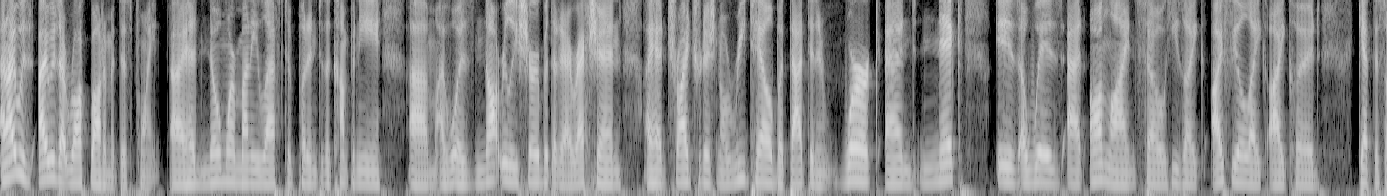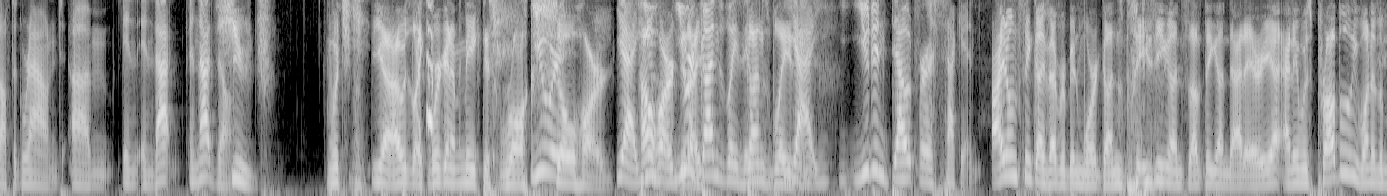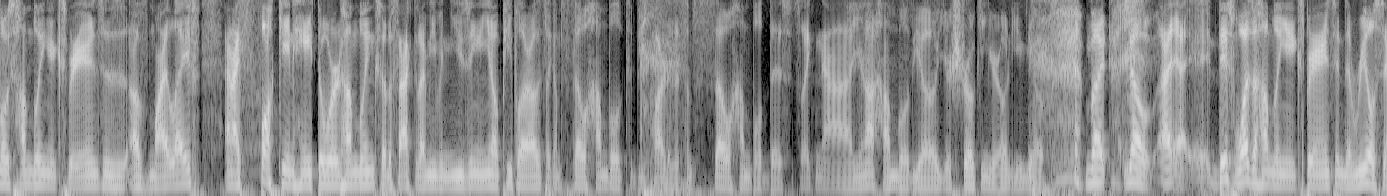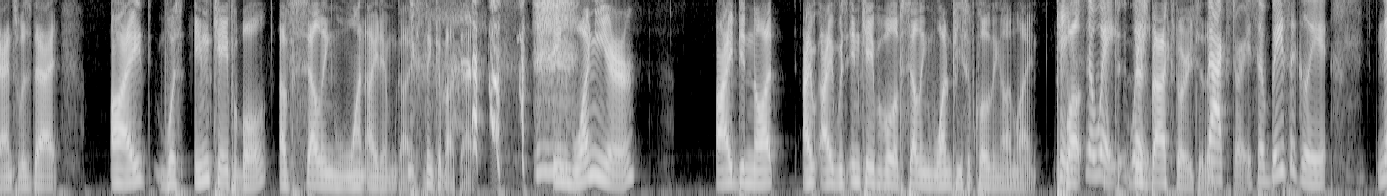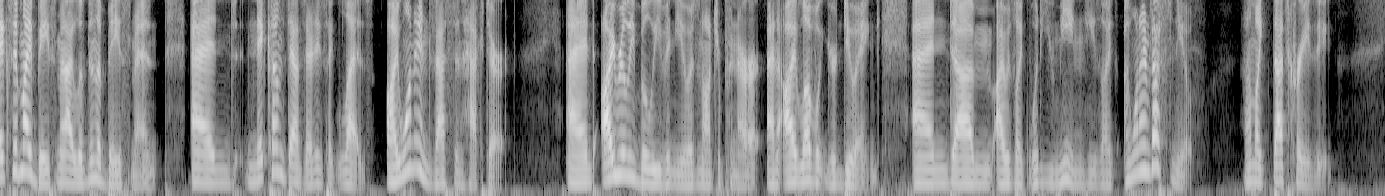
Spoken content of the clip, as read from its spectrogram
and i was i was at rock bottom at this point i had no more money left to put into the company um, i was not really sure about the direction i had tried traditional retail but that didn't work and nick is a whiz at online so he's like i feel like i could get this off the ground um, in in that in that zone. Huge. Which, yeah, I was like, we're gonna make this rock were- so hard. Yeah, How you, hard You were I- guns blazing. Guns blazing. Yeah, you didn't doubt for a second. I don't think I've ever been more guns blazing on something on that area, and it was probably one of the most humbling experiences of my life. And I fucking hate the word humbling. So the fact that I'm even using, it, you know, people are always like, "I'm so humbled to be part of this. I'm so humbled." This, it's like, nah, you're not humbled, yo. You're stroking your own ego. but no, I, I, this was a humbling experience in the real sense. Was that I was incapable of selling one item, guys. Think about that. In one year, I did not. I, I was incapable of selling one piece of clothing online. Okay, Well, so wait, wait. There's backstory to this. Backstory. So basically, Nick's in my basement. I lived in the basement, and Nick comes downstairs. and He's like, "Les, I want to invest in Hector." And I really believe in you as an entrepreneur, and I love what you're doing. And um, I was like, "What do you mean?" He's like, "I want to invest in you." And I'm like, "That's crazy,"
